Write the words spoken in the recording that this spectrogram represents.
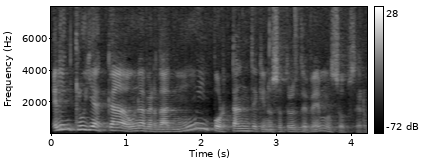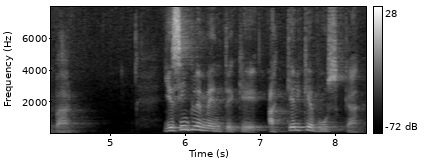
Él incluye acá una verdad muy importante que nosotros debemos observar, y es simplemente que aquel que busca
